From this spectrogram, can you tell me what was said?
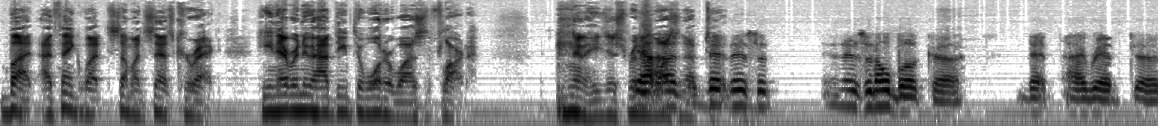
but I think what someone said is correct. He never knew how deep the water was in Florida. and he just really yeah, wasn't uh, up to there's a there's an old book uh, that I read. Uh,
